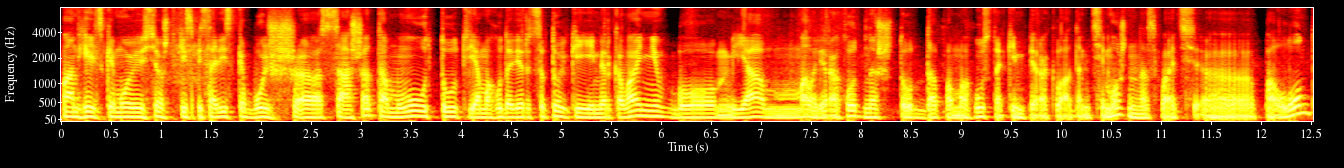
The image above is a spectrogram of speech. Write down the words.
по ангельской мове все ж таки специалистка больше Саша, тому тут я могу довериться только ей меркаванню, бо я маловероятно, что дапамагу с таким перакладом. Ці можно назвать э, палон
